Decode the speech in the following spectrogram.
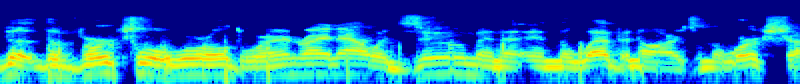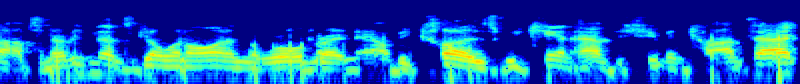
the the virtual world we're in right now with Zoom and, and the webinars and the workshops and everything that's going on in the world right now because we can't have the human contact.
